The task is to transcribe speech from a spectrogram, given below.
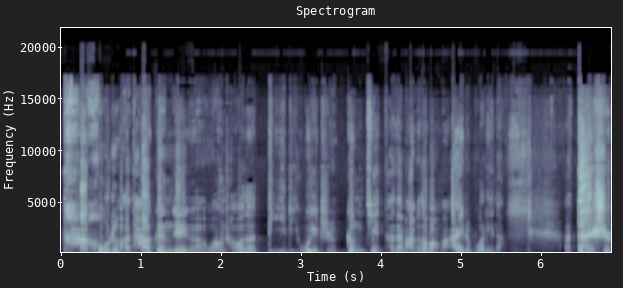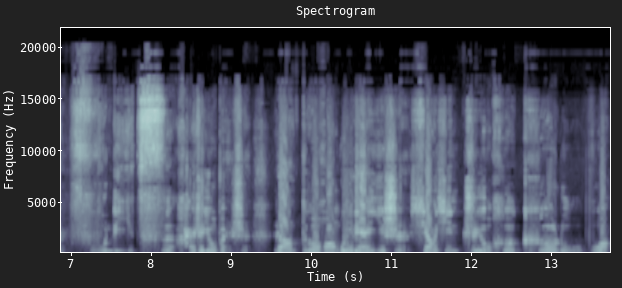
他后者他跟这个王朝的地理位置更近，他在马格德堡嘛，挨着柏林的。但是弗里茨还是有本事让德皇威廉一世相信，只有和科鲁伯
